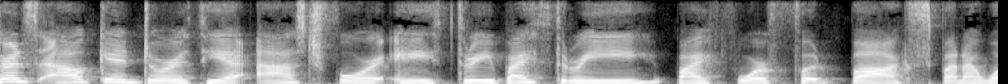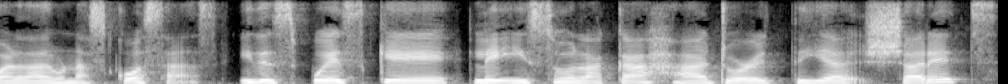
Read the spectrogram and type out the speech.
Turns out que Dorothea asked for a 3 by 3 by 4 foot box para guardar unas cosas. Y después que le hizo la caja, Dorothea shut it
